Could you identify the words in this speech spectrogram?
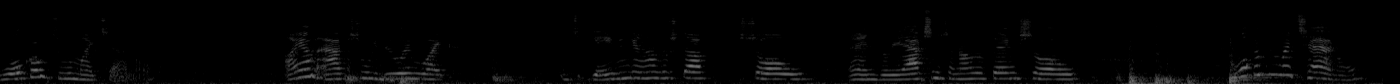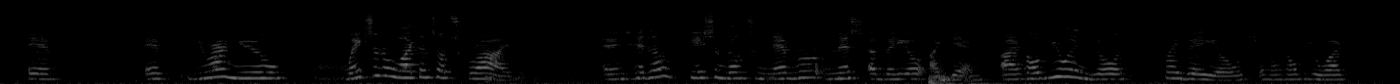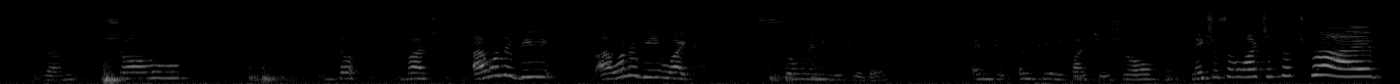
welcome to my channel. I am actually doing like gaming and other stuff, so and reactions and other things. So welcome to my channel. If if you are new, make sure to like and subscribe. And hit the notification bell to never miss a video again. I hope you enjoy my videos and I hope you like them. So, the but I want to be I want to be like so many YouTubers and and PewDiePie too. So make sure to like and subscribe.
